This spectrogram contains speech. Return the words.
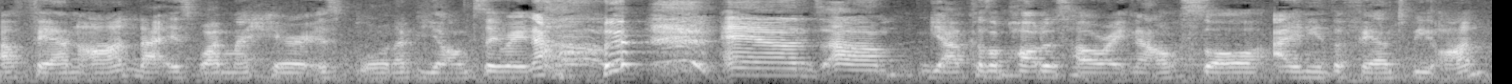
a fan on. That is why my hair is blowing like Beyonce right now. and um, yeah, because I'm hot as hell right now, so I need the fan to be on.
